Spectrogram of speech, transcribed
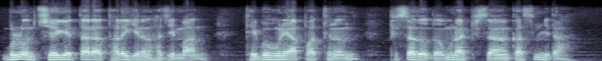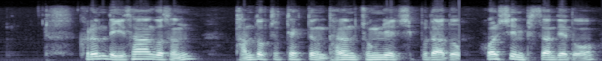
물론 지역에 따라 다르기는 하지만 대부분의 아파트는 비싸도 너무나 비싼 것 같습니다. 그런데 이상한 것은 단독주택 등 다른 종류의 집보다도 훨씬 비싼데도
